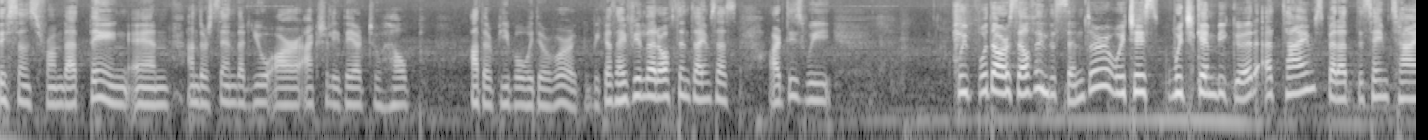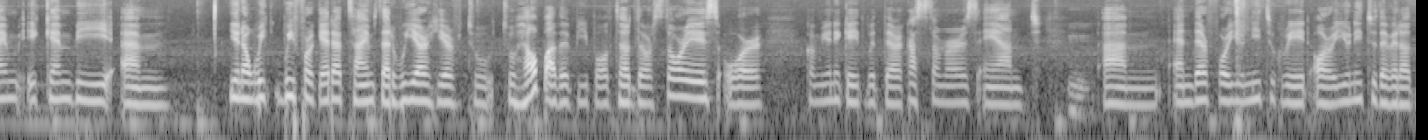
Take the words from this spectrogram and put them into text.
distance from that thing and understand that you are actually there to help other people with your work. Because i feel that oftentimes as artists we we put ourselves in the center which is which can be good at times but at the same time it can be um, you know we, we forget at times that we are here to to help other people tell their stories or communicate with their customers and Mm. um, and therefore you need to create or you need to develop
